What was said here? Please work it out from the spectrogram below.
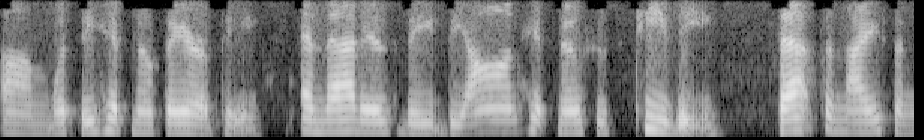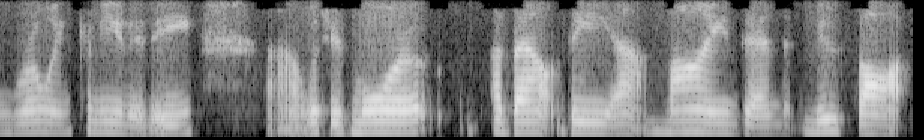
um, with the hypnotherapy, and that is the Beyond Hypnosis TV. That's a nice and growing community, uh, which is more about the uh, mind and new thought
